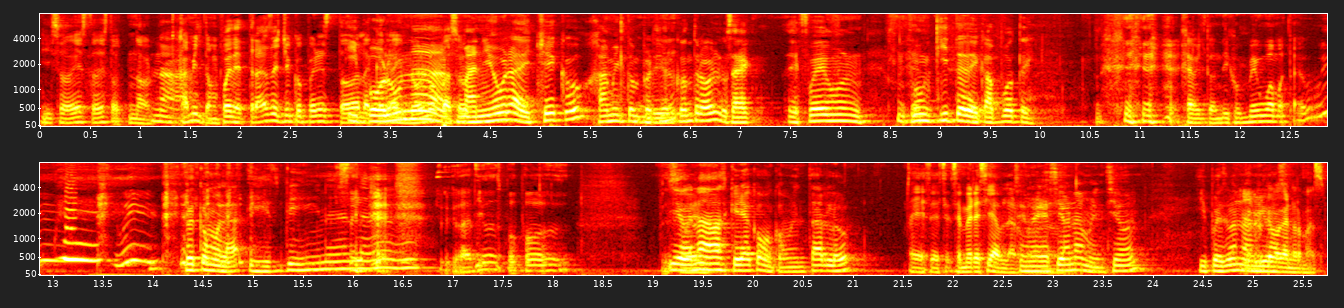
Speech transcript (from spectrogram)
hizo esto, esto. No, Nah. Hamilton fue detrás de Checo Pérez toda Y la por carrera y no una lo pasó. maniobra de Checo, Hamilton perdió el control. O sea, eh, fue un, fue un quite de capote. Hamilton dijo, me voy a matar. Fue como la It's been Sí. Adiós, Popo. Pues bueno, nada más quería como comentarlo. se, merecía hablar. Se ¿no? merecía una mención. Y pues bueno, Yo creo que va a amigos, ganar más.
